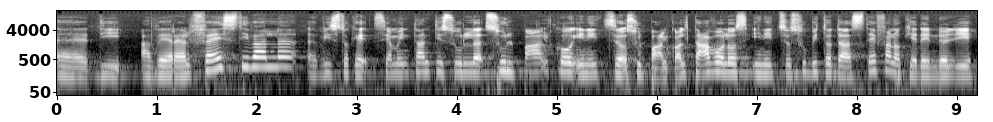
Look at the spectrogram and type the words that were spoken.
eh, di avere al festival, eh, visto che siamo in tanti sul, sul, palco, inizio, sul palco, al tavolo, inizio subito da Stefano chiedendogli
